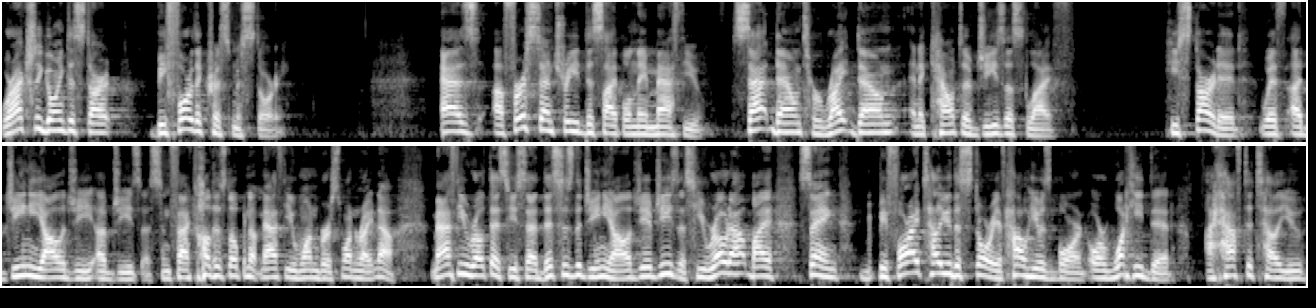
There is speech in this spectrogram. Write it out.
we're actually going to start before the Christmas story. As a first century disciple named Matthew, sat down to write down an account of Jesus' life, he started with a genealogy of Jesus. In fact, I'll just open up Matthew 1, verse 1 right now. Matthew wrote this. He said, This is the genealogy of Jesus. He wrote out by saying, Before I tell you the story of how he was born or what he did, I have to tell you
